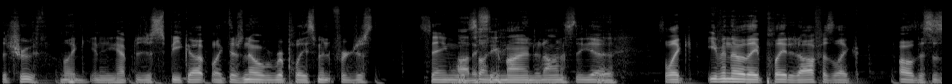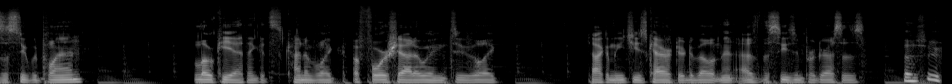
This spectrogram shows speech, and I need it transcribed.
the truth. Mm-hmm. Like, you know, you have to just speak up. Like, there's no replacement for just saying what's on your mind and honesty. Yeah. So, like, even though they played it off as like, oh, this is a stupid plan, low key, I think it's kind of like a foreshadowing to like Takamichi's character development as the season progresses. As you,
